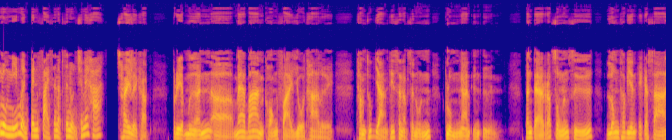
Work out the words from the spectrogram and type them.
กลุ่มนี้เหมือนเป็นฝ่ายสนับสนุนใช่ไหมคะ ใช่เลยครับ เปรียบเหมือนเออแม่บ้านของฝ่ายโยธาเลยทำทุกอย่างที่สนับสนุนกลุ่มงานอื่นๆ ตั้งแต่รับส่งหนังสือ ลงทะเบียนเอกสาร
